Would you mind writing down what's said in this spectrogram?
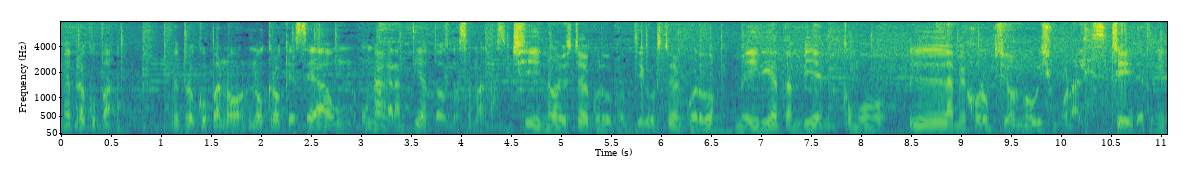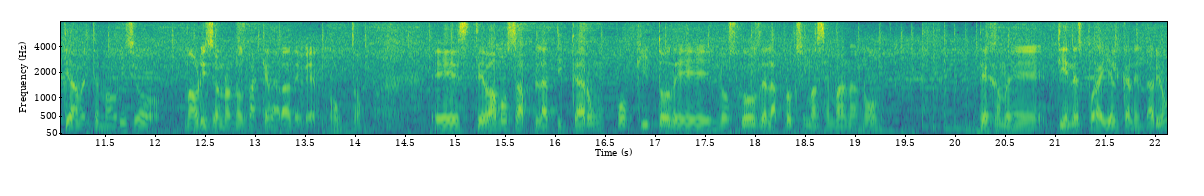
me preocupa me preocupa, no, no creo que sea un, una garantía todas las semanas. Sí, no, estoy de acuerdo contigo, estoy de acuerdo. Me iría también como la mejor opción Mauricio Morales. Sí, definitivamente Mauricio, Mauricio no nos va a quedar a deber, ¿no? No. Este, vamos a platicar un poquito de los juegos de la próxima semana, ¿no? Déjame, ¿tienes por ahí el calendario?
